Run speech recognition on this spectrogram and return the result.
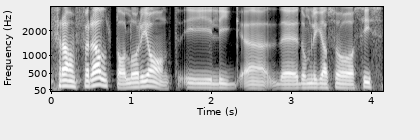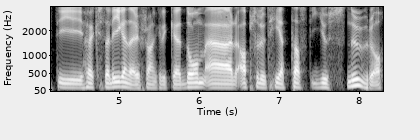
Framförallt då Lorient i lig, eh, de ligger alltså sist i högsta ligan där i Frankrike. De är absolut hetast just nu då.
